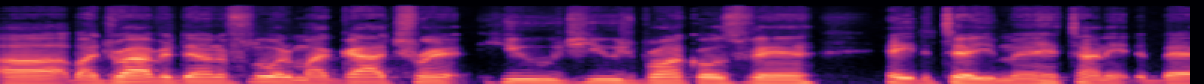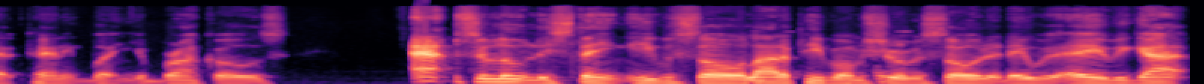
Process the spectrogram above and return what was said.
uh, my driver down in Florida, my guy Trent, huge, huge Broncos fan. Hate to tell you, man, it's time to hit the panic button. Your Broncos absolutely stink. He was sold. A lot of people, I'm sure, were sold that they were. Hey, we got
